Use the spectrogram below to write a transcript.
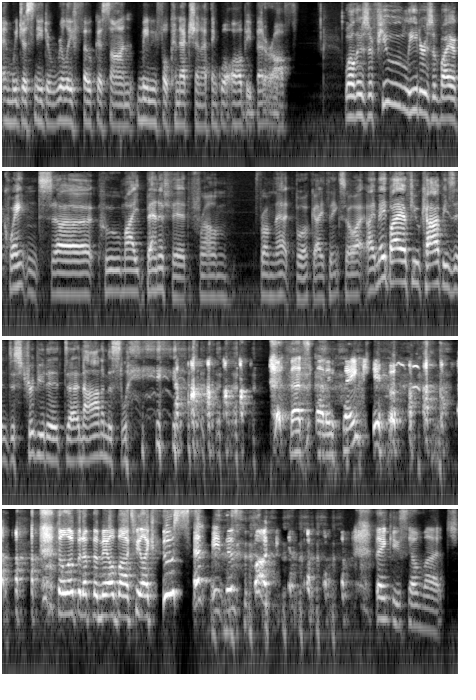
and we just need to really focus on meaningful connection i think we'll all be better off. Well there's a few leaders of my acquaintance uh, who might benefit from from that book, I think. So I, I, may buy a few copies and distribute it uh, anonymously. That's funny. Thank you. They'll open up the mailbox, be like, "Who sent me this book?" thank you so much.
